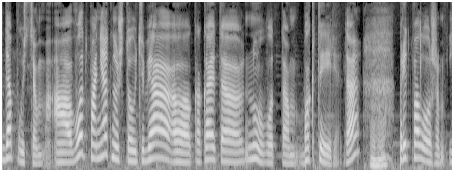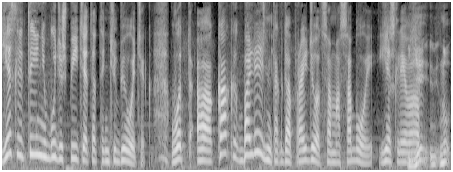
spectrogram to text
допустим, а вот понятно, что у тебя а, какая-то, ну вот там, бактерия, да? Мгм. Предположим, если ты не будешь пить этот антибиотик, вот а, как болезнь тогда пройдет сама собой, если... а, Е- ну,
